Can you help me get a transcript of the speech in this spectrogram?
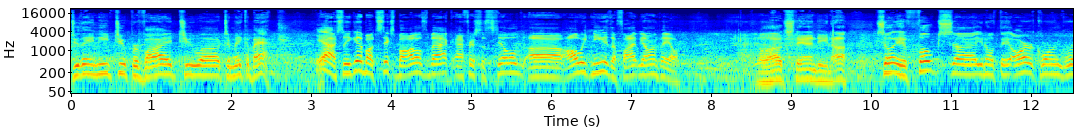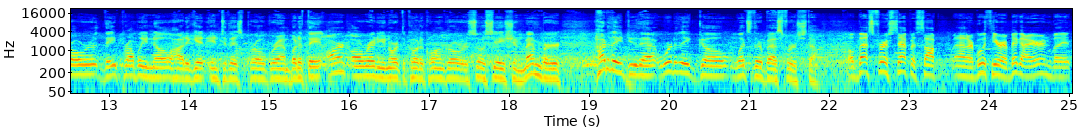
do, they need to provide to uh, to make a batch? Yeah, so you get about six bottles back after it's distilled. Uh, all we need is a five gallon pail. Well, outstanding. So, if folks, uh, you know, if they are a corn grower, they probably know how to get into this program. But if they aren't already a North Dakota Corn Grower Association member, how do they do that? Where do they go? What's their best first step? Well, best first step is stop at our booth here at Big Iron. But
